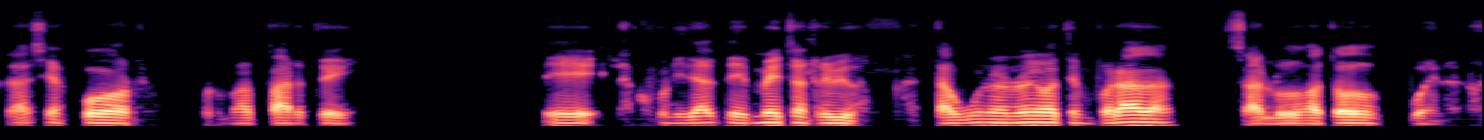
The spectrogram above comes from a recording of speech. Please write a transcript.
Gracias por formar parte de la comunidad de Metal Review. Hasta una nueva temporada. Saludos a todos. Buenas noches.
